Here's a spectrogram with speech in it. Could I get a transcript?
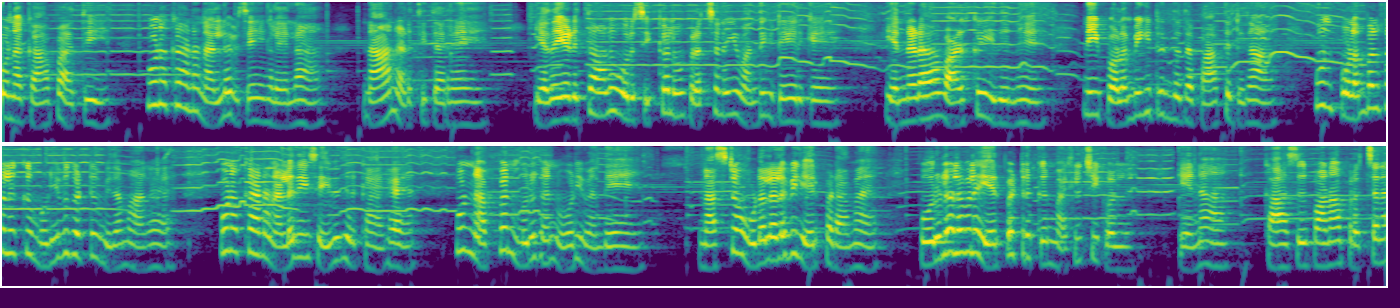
உன்னை காப்பாற்றி உனக்கான நல்ல விஷயங்களை எல்லாம் நான் நடத்தி தர்றேன். எதை எடுத்தாலும் ஒரு சிக்கலும் பிரச்சனையும் வந்துக்கிட்டே இருக்கே. என்னடா வாழ்க்கை இதுன்னு நீ புலம்பிக்கிட்டு இருந்ததை பார்த்துட்டு தான் உன் புலம்பல்களுக்கு முடிவு கட்டும் விதமாக உனக்கான நல்லதை செய்வதற்காக உன் அப்பன் முருகன் ஓடி வந்தேன். நஷ்டம் உடலளவில் ஏற்படாமல் பொருளளவில் ஏற்பட்டிருக்குன்னு மகிழ்ச்சி கொள். ஏன்னா காசு பணம் பிரச்சனை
